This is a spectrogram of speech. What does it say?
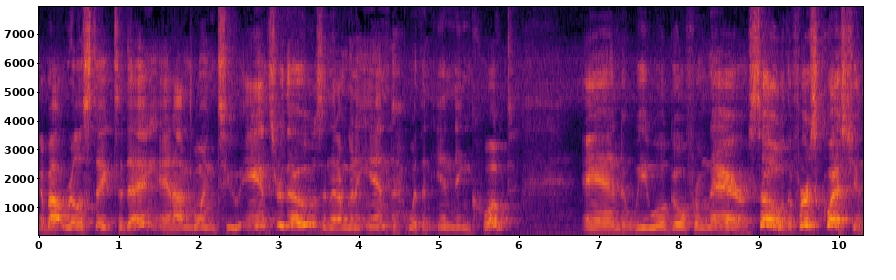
about real estate today, and I'm going to answer those, and then I'm going to end with an ending quote, and we will go from there. So, the first question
